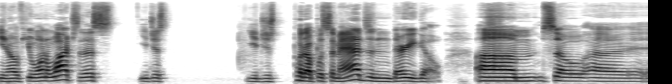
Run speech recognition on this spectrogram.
you know if you want to watch this, you just you just put up with some ads and there you go. Um, so uh,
